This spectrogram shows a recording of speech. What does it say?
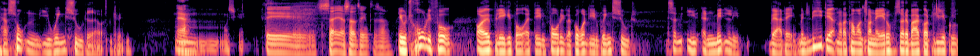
personen i wingsuitet er også en kvinde. Ja, Mm, måske. det sad jeg så og tænkte så. Det er utrolig få øjeblikke, hvor at det er en fordel at gå rundt i et wingsuit. Sådan i en almindelig hverdag. Men lige der, når der kommer en tornado, så er det bare godt lige at gå ud.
